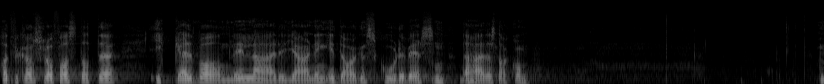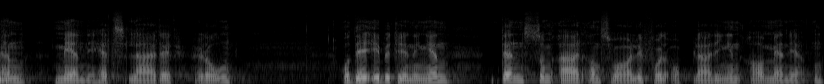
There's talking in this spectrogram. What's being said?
at vi kan slå fast at det ikke er vanlig lærergjerning i dagens skolevesen det her er snakk om men menighetslærerrollen. Og det i betydningen den som er ansvarlig for opplæringen av menigheten.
